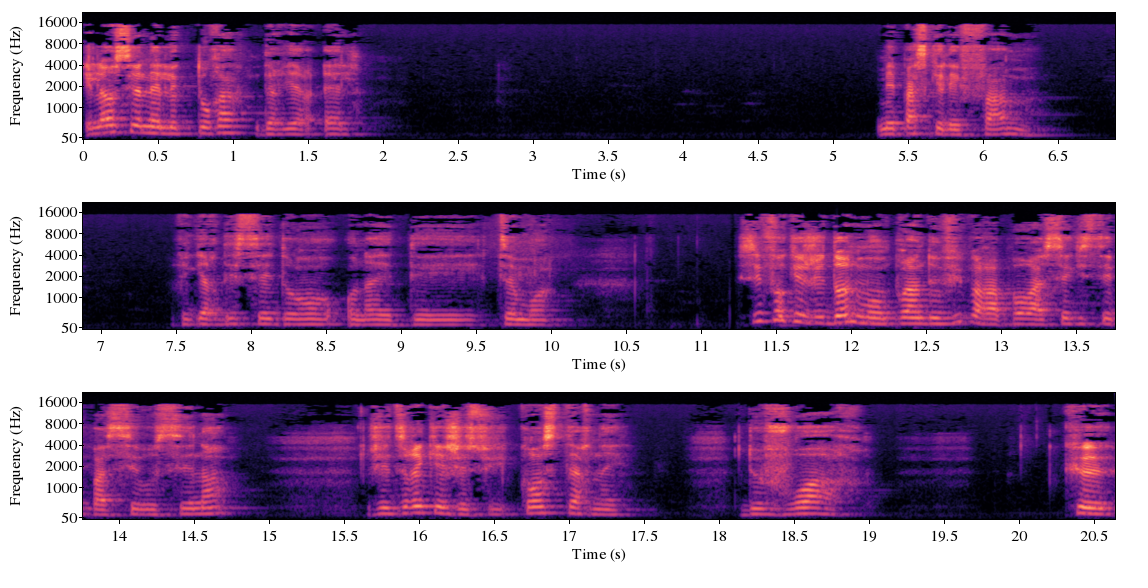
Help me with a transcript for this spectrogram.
Elle a aussi un électorat derrière elle. Mais parce que les femmes, regardez ce dont on a été témoin. S'il faut que je donne mon point de vue par rapport à ce qui s'est passé au Sénat, je dirais que je suis consternée de voir que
